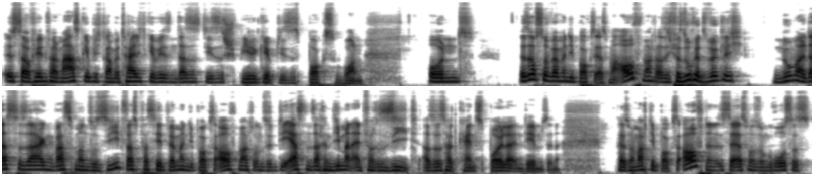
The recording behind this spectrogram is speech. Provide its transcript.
ist auf jeden Fall maßgeblich daran beteiligt gewesen, dass es dieses Spiel gibt, dieses Box One. Und das ist auch so, wenn man die Box erstmal aufmacht. Also ich versuche jetzt wirklich nur mal das zu sagen, was man so sieht, was passiert, wenn man die Box aufmacht und so die ersten Sachen, die man einfach sieht. Also das ist halt kein Spoiler in dem Sinne. Das heißt, man macht die Box auf, dann ist da erstmal so ein großes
